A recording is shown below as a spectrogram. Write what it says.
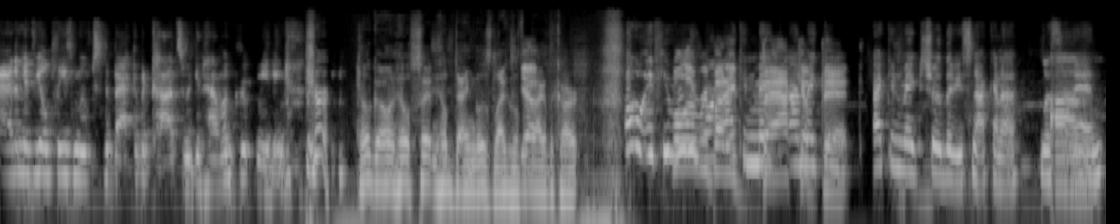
Ádhamh, if you'll please move to the back of the cot so we can have a group meeting. Sure, he'll go and he'll sit and he'll dangle his legs off Yep. the back of the cart. oh, if you Pull really want, I can make. back I'm a making, bit. I can make sure that he's not gonna listen Um, in.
